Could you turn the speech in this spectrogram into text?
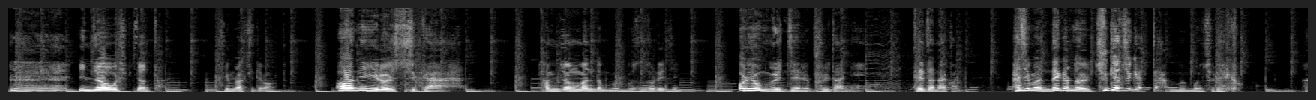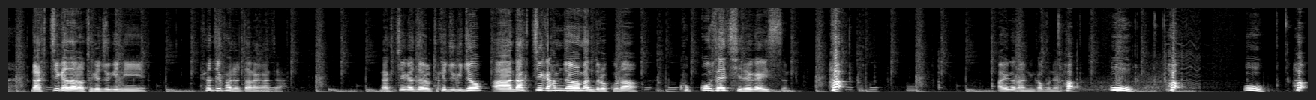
인정하고 싶지 않다. 김락지 대왕. 아니 이럴 수가. 함정 만든 무, 무슨 소리지? 어려운 문제를 풀다니 대단하군. 하지만 내가 널 죽여주겠다. 뭐, 뭔 소리야 이거? 낙지가 날 어떻게 죽이니? 표지판을 따라가자. 낙지가 날 어떻게 죽이죠? 아 낙지가 함정을 만들었구나. 곳곳에 지뢰가 있음. 하! 아 이건 아닌가 보네. 하! 오! 하! 오! 하!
